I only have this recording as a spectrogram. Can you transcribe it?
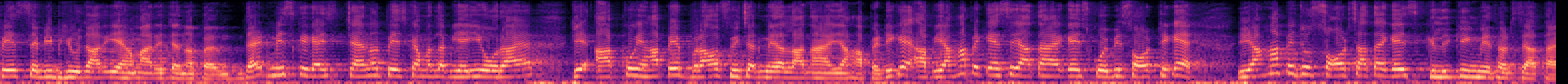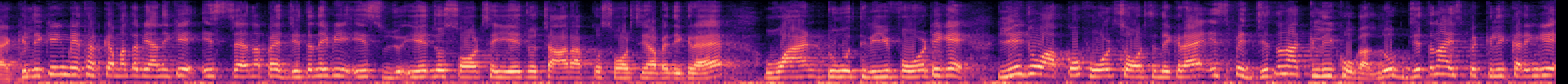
पेज से भी व्यूज़ आ रही है हमारे चैनल पर। दैट मीन्स के चैनल पेज का मतलब यही हो रहा है कि आपको यहाँ पे ब्राउज फीचर मेरा लाना है यहाँ पे, ठीक है? अब यहाँ पे कैसे आता है कोई भी शॉर्ट ठीक है? यहाँ पे जो शॉर्ट्स आता है गाइस क्लिकिंग मेथड से आता है। क्लिकिंग मेथड का मतलब यानी कि इस चैनल पे जितने भी इस ये जो शॉर्ट्स है, ये जो चार आपको शॉर्ट्स यहाँ पे दिख रहा है वन टू थ्री फोर ठीक है? ये जो आपको फोर शॉर्ट्स दिख रहा है, इस पे जितना क्लिक होगा, लोग जितना इस पे क्लिक करेंगे,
